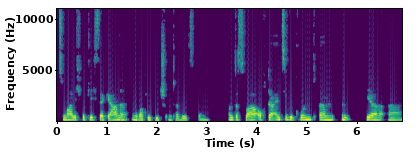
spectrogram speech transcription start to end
zumal ich wirklich sehr gerne in Rocky Beach unterwegs bin. Und das war auch der einzige Grund, ähm, hier äh,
